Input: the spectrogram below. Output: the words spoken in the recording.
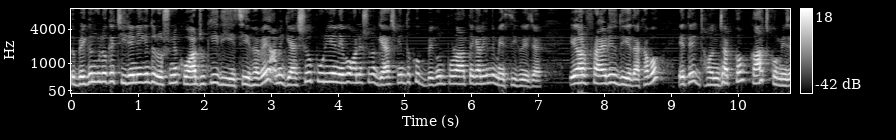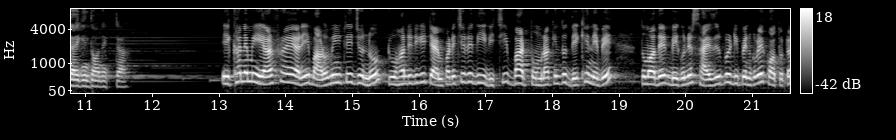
তো বেগুনগুলোকে চিড়ে নিয়ে কিন্তু রসুনে কোয়া ঢুকিয়ে দিয়েছি এভাবে। আমি গ্যাসেও পুড়িয়ে নেব, অনেক সময় গ্যাস কিন্তু খুব বেগুন পোড়াতে গেলে কিন্তু মেসি হয়ে যায়। এয়ার ফ্রায়ারেও দিয়ে দেখাবো, এতে ঝঞ্ঝাট কম, কাজ কমে যায় কিন্তু অনেকটা। এখানে আমি এয়ার ফ্রায়ারে বারো মিনিটের জন্য টু হান্ড্রেড ডিগ্রি টেম্পারেচারে দিয়ে দিচ্ছি বাট তোমরা কিন্তু দেখে নেবে তোমাদের বেগুনের সাইজের উপর ডিপেন্ড করে কতটা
